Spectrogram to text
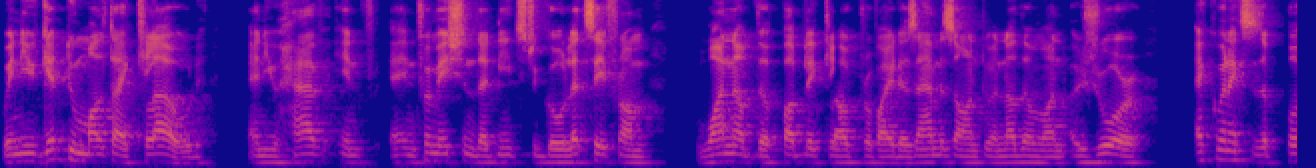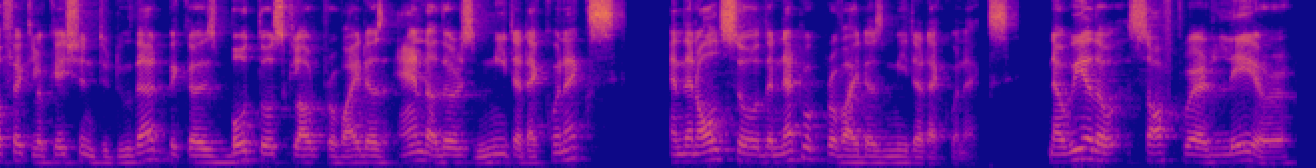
When you get to multi-cloud and you have inf information that needs to go, let's say from one of the public cloud providers, Amazon to another one, Azure, Equinix is a perfect location to do that because both those cloud providers and others meet at Equinix. And then also the network providers meet at Equinix. Now we are the software layer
